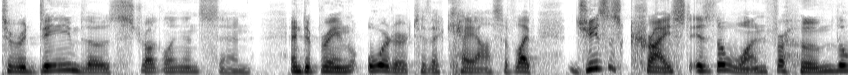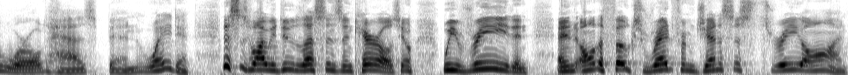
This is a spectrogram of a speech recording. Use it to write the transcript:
to redeem those struggling in sin and to bring order to the chaos of life. Jesus Christ is the one for whom the world has been waiting. This is why we do lessons and carols. You know, we read and, and all the folks read from Genesis 3 on.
